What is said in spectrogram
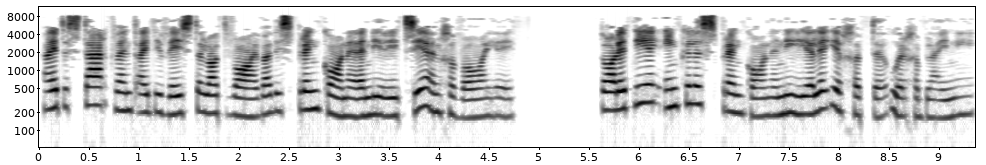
Hij het een sterk wind uit die weste laat waai wat die springkane in die Rietzee ingewaai het. Daar het nie een enkele springkane in die hele Egypte oorgeblij nie.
